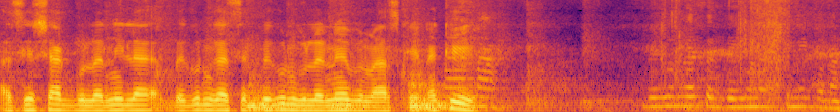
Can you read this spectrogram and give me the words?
আজকে শাকগুলা নিলা বেগুন গাছের বেগুনগুলা নেবে না আজকে নাকি? বেগুন গাছের বেগুন আজকে নিব না।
